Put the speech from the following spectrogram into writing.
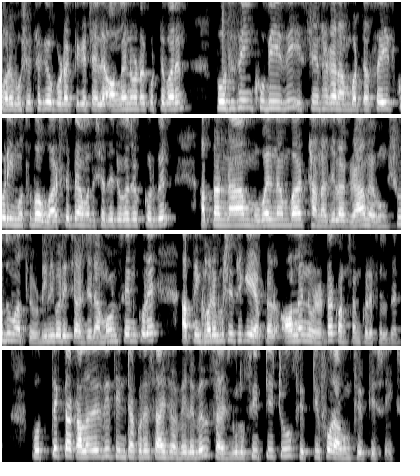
ঘরে বসে থেকেও প্রোডাক্টটাকে চাইলে অনলাইন অর্ডার করতে পারেন। প্রসেসিং খুবই ইজি স্ক্রিনে থাকা নাম্বারটা সেভ করে অথবা হোয়াটসঅ্যাপে আমাদের সাথে যোগাযোগ করবেন। আপনার নাম মোবাইল নাম্বার থানা, জেলা, গ্রাম এবং শুধুমাত্র ডেলিভারি চার্জের অ্যামাউন্ট সেন্ড করে আপনি ঘরে বসে থেকেই আপনার অনলাইন অর্ডারটা কনফার্ম করে ফেলবেন। প্রত্যেকটা কালারেরই তিনটা করে সাইজ অ্যাভেলেবেল সাইজগুলো ফিফটি টু ফিফটি ফোর এবং ফিফটি সিক্স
